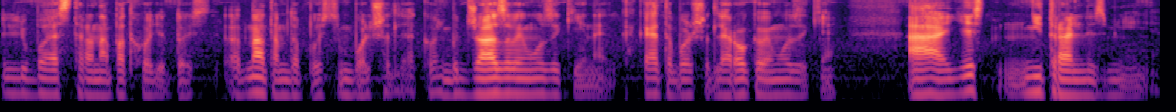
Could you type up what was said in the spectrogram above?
любая сторона подходит. То есть одна там, допустим, больше для какой-нибудь джазовой музыки, какая-то больше для роковой музыки. А есть нейтральные изменения.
